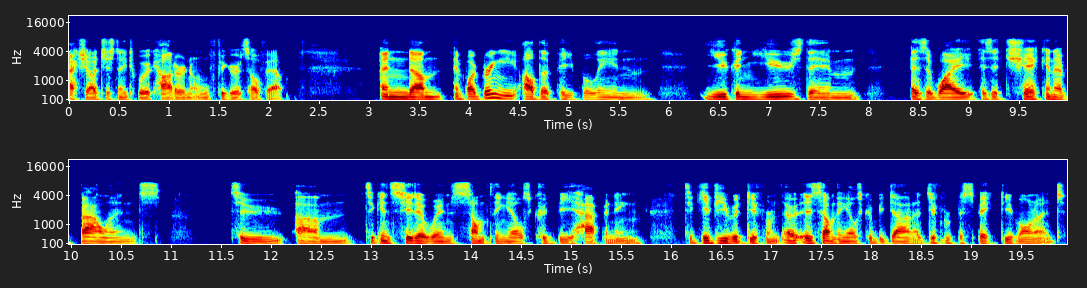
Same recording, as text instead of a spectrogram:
actually i just need to work harder and it will figure itself out and um, and by bringing other people in, you can use them as a way as a check and a balance to um, to consider when something else could be happening, to give you a different uh, something else could be done, a different perspective on it,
